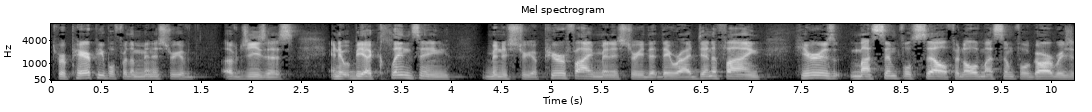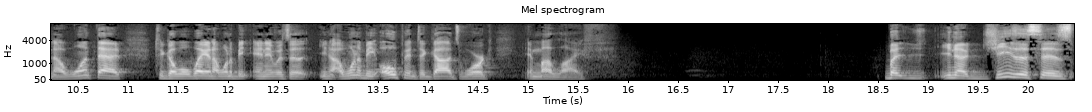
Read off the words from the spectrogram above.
to prepare people for the ministry of, of Jesus. And it would be a cleansing ministry, a purifying ministry that they were identifying here is my sinful self and all of my sinful garbage and i want that to go away and i want to be and it was a you know i want to be open to god's work in my life But, you know, Jesus's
